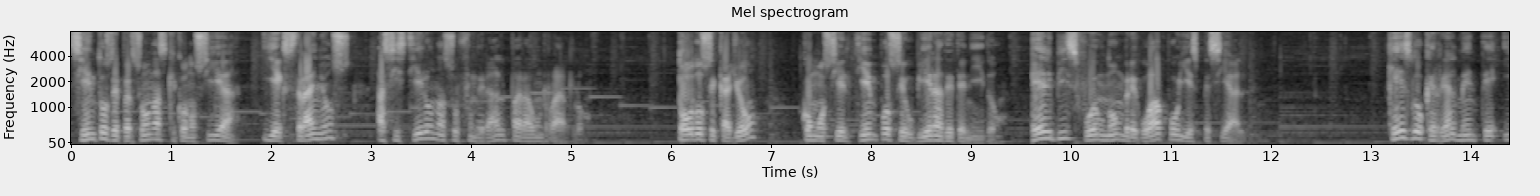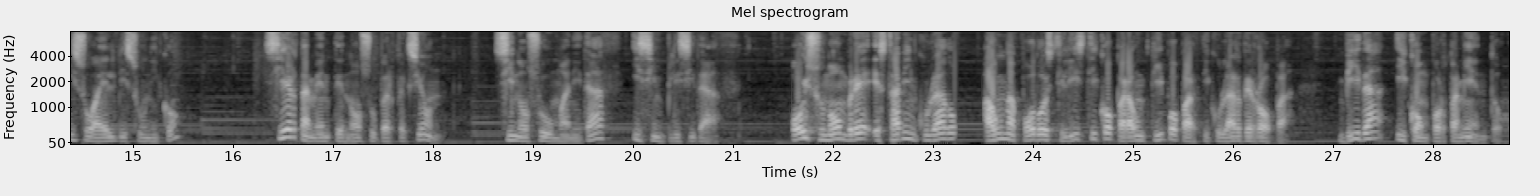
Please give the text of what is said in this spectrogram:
Cientos de personas que conocía y extraños asistieron a su funeral para honrarlo. Todo se cayó como si el tiempo se hubiera detenido. Elvis fue un hombre guapo y especial. ¿Qué es lo que realmente hizo a Elvis único? Ciertamente no su perfección, sino su humanidad y simplicidad. Hoy su nombre está vinculado a un apodo estilístico para un tipo particular de ropa, vida y comportamiento.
